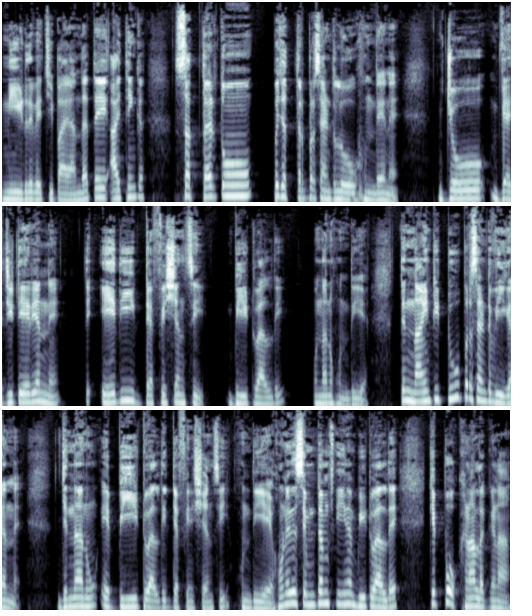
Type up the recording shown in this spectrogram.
ਮੀਟ ਦੇ ਵਿੱਚ ਹੀ ਪਾਇਆ ਜਾਂਦਾ ਤੇ ਆਈ ਥਿੰਕ 70 ਤੋਂ 75% ਲੋਕ ਹੁੰਦੇ ਨੇ ਜੋ ਵੈਜੀਟੇਰੀਅਨ ਨੇ ਤੇ ਇਹਦੀ ਡੈਫੀਸ਼ੀਐਂਸੀ B12 ਦੀ। ਉਹਨਾਂ ਨੂੰ ਹੁੰਦੀ ਹੈ। ਤੇ 92% ਵੀਗਨ ਨੇ, ਜਿਨ੍ਹਾਂ ਨੂੰ ਇਹ B12 ਦੀ ਡੈਫੀਸ਼ੀਐਂਸੀ ਹੁੰਦੀ ਹੈ। ਹੁਣ ਇਹਦੇ ਸਿੰਪਟਮਸ ਕੀ ਨੇ B12 ਦੇ? ਕਿ ਭੁੱਖ ਨਾ ਲੱਗਣਾ,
